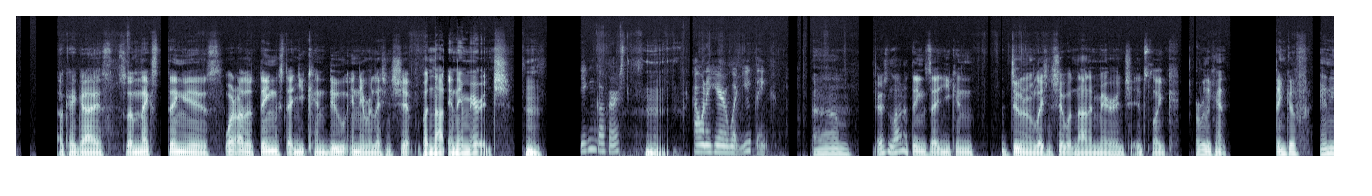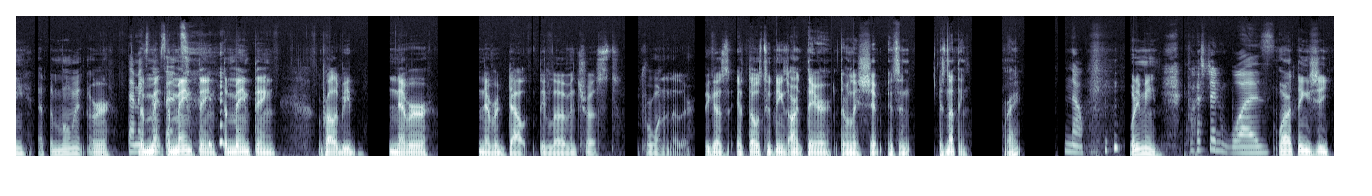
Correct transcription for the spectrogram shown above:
Okay, guys. So the next thing is what are the things that you can do in a relationship but not in a marriage? Hmm. you can go first. Hmm. I want to hear what you think. Um there's a lot of things that you can do in a relationship but not in marriage. It's like I really can't think of any at the moment or That the ma- sense. the main thing the main thing would probably be never never doubt the love and trust for one another because if those two things aren't there the relationship isn't is nothing right no. what do you mean Question was what are things you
